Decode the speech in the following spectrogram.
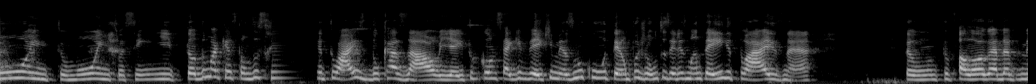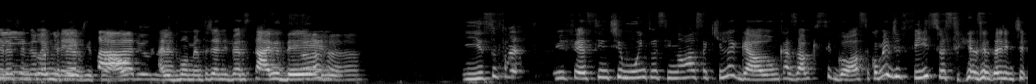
muito, muito, assim. E toda uma questão dos rituais do casal. E aí tu consegue ver que mesmo com o tempo juntos, eles mantêm rituais, né? Então, tu falou agora da primeira Sim, cena, eu lembrei o ritual né? ali do momento de aniversário dele. Uhum. E isso faz, me fez sentir muito assim, nossa, que legal, é um casal que se gosta. Como é difícil, assim, às vezes a gente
